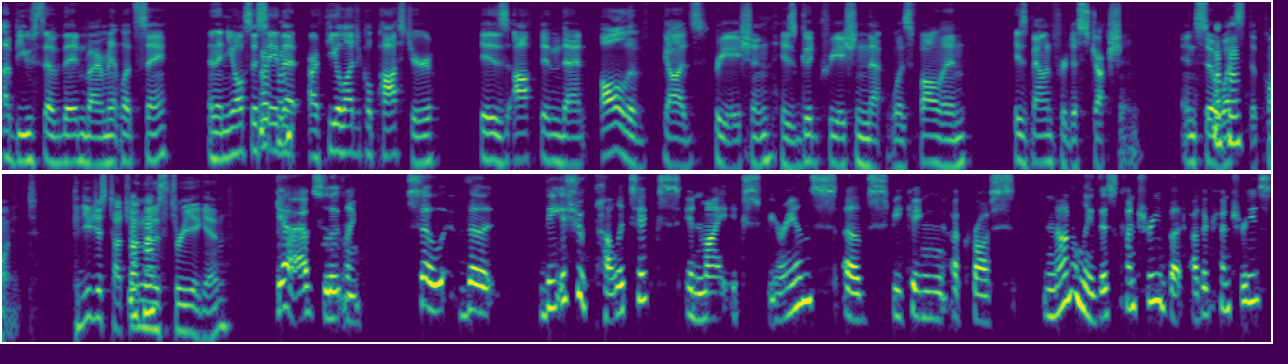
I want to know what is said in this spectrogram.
abuse of the environment, let's say. And then you also say mm-hmm. that our theological posture is often that all of God's creation, his good creation that was fallen, is bound for destruction. And so, what's mm-hmm. the point? Could you just touch on mm-hmm. those three again? Yeah, absolutely. So the the issue of politics, in my experience of speaking across not only this country, but other countries,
